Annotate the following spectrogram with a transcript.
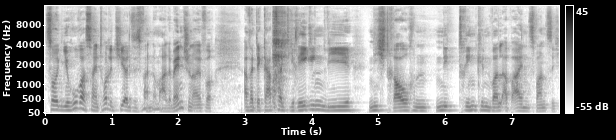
Zeugen Jehovas, Scientology. Also, das waren normale Menschen einfach. Aber da gab es halt die Regeln wie nicht rauchen, nicht trinken, weil ab 21.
